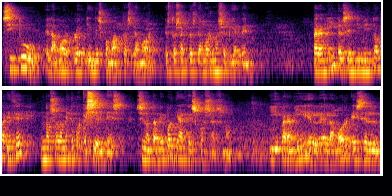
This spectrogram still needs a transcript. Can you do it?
si tú el amor lo entiendes como actos de amor, estos actos de amor no se pierden. Para mí el sentimiento aparece no solamente porque sientes, sino también porque haces cosas, ¿no? Y para mí el, amor es el,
